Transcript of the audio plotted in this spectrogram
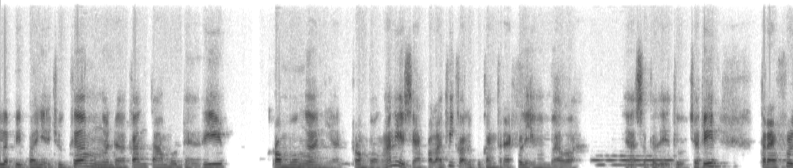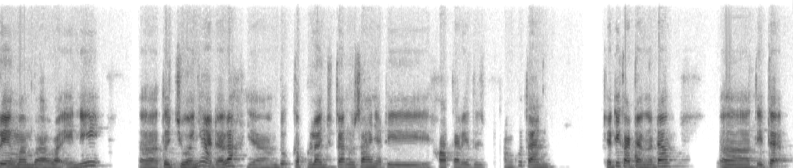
lebih banyak juga mengandalkan tamu dari rombongan ya. Rombongan ya siapa lagi kalau bukan travel yang membawa. Ya seperti itu. Jadi travel yang membawa ini uh, tujuannya adalah ya untuk keberlanjutan usahanya di hotel itu angkutan. Jadi kadang-kadang uh, tidak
